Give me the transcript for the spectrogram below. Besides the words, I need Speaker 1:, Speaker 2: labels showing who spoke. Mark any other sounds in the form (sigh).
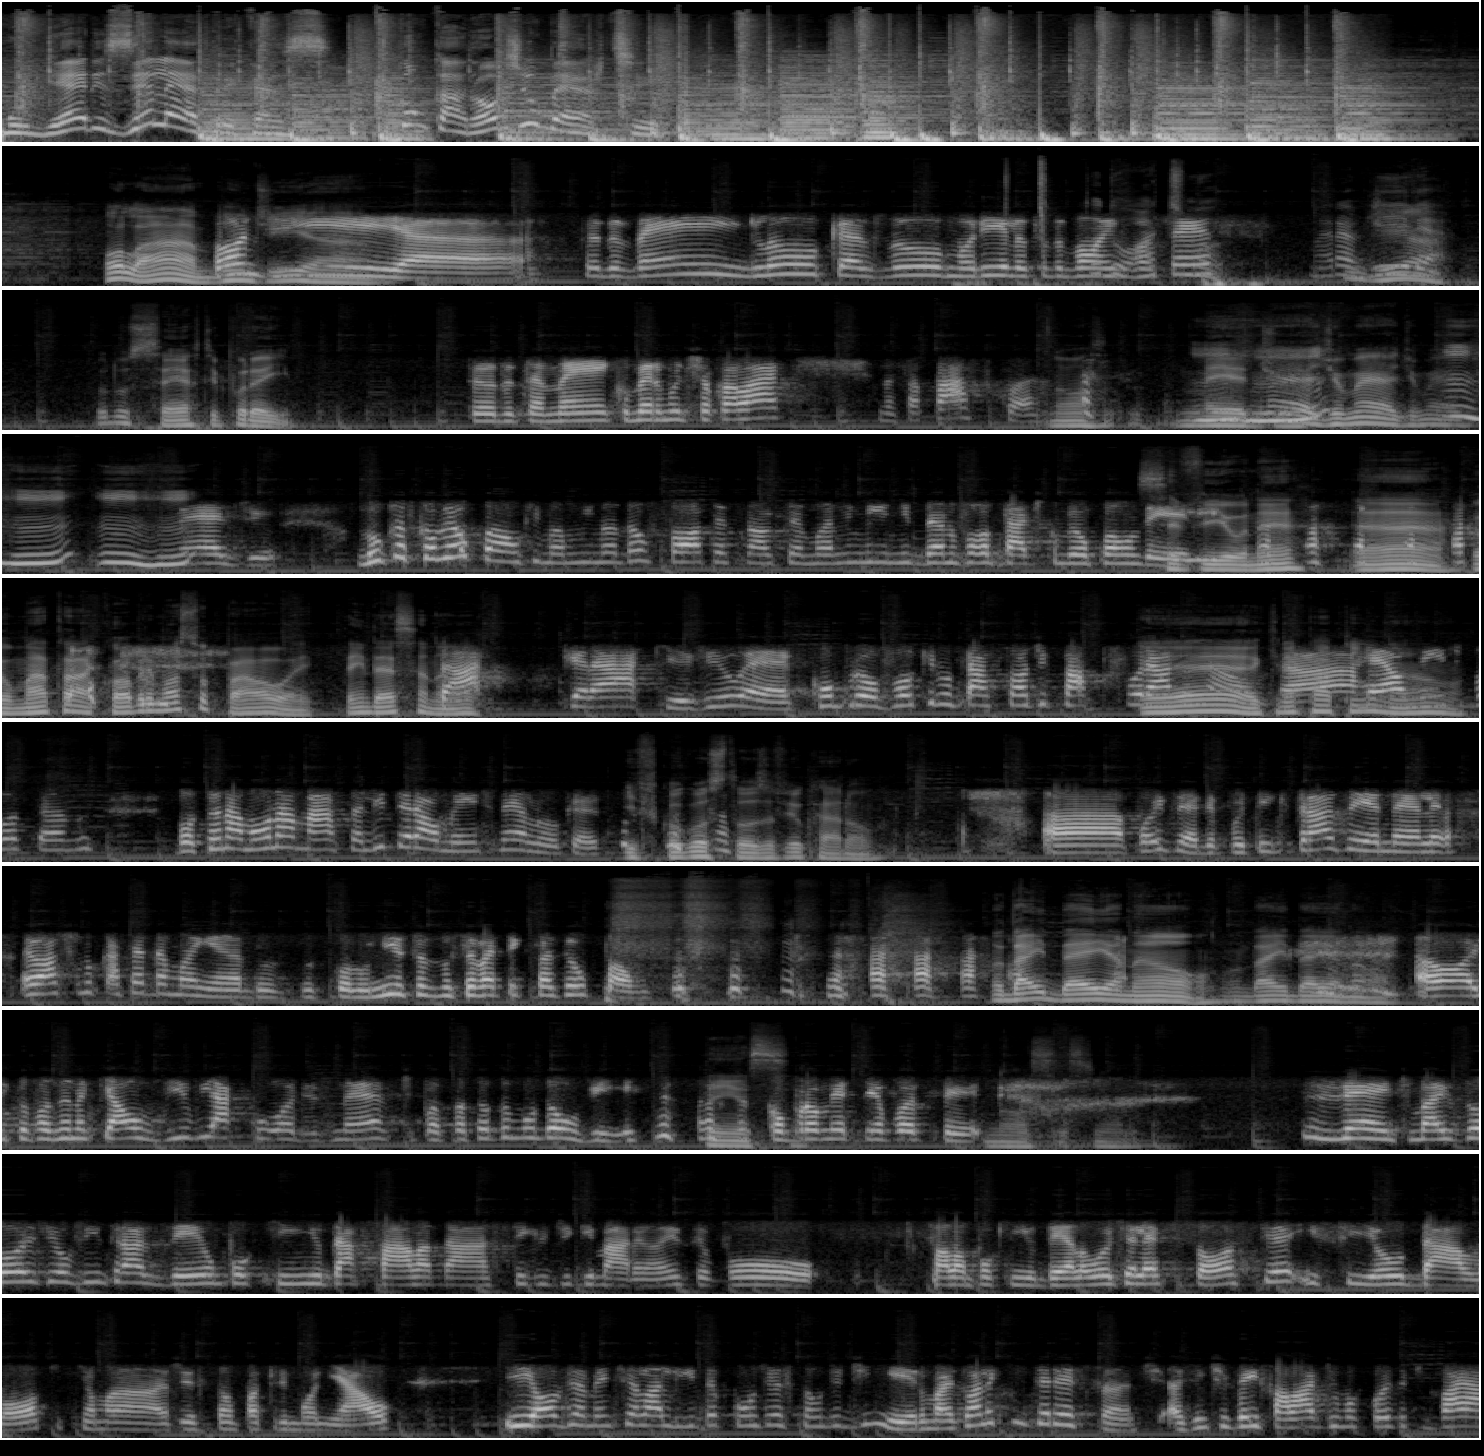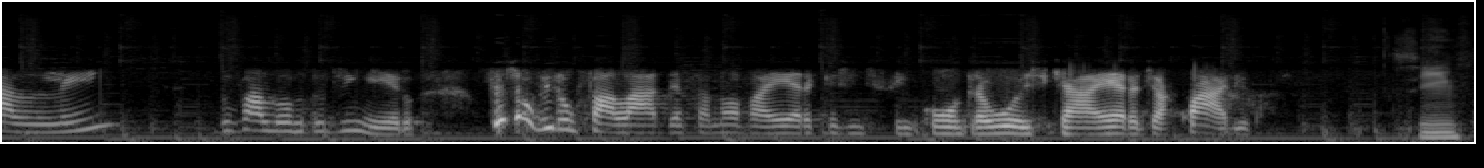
Speaker 1: Mulheres Elétricas, com Carol Gilberti.
Speaker 2: Olá, bom,
Speaker 3: Bom
Speaker 2: dia.
Speaker 3: dia. Tudo bem? Lucas, Lu, Murilo, tudo bom
Speaker 4: Tudo
Speaker 3: e
Speaker 4: ótimo.
Speaker 3: vocês?
Speaker 4: Maravilha.
Speaker 2: Tudo certo e por aí?
Speaker 3: Tudo também. Comeram muito chocolate nessa Páscoa?
Speaker 2: Nossa, médio.
Speaker 5: Médio, médio, médio.
Speaker 4: Uhum, uhum.
Speaker 3: Médio. Lucas comeu pão, que me mandou foto esse final de semana e me, me dando vontade de comer o pão
Speaker 2: Você
Speaker 3: dele.
Speaker 2: viu, né? (laughs) Ah, eu mato a cobra e mostro o pau, ué. Tem dessa não.
Speaker 3: Tá craque, viu? É, comprovou que não tá só de papo furado,
Speaker 2: É,
Speaker 3: não.
Speaker 2: que não é
Speaker 3: Tá realmente
Speaker 2: não.
Speaker 3: botando, botando a mão na massa, literalmente, né, Lucas?
Speaker 2: E ficou gostoso, viu, Carol?
Speaker 3: Ah, pois é, depois tem que trazer, né? Eu acho que no café da manhã dos, dos colunistas você vai ter que fazer o pão. (laughs)
Speaker 2: Não dá ideia, não. Não dá ideia, não.
Speaker 3: Ó, estou fazendo aqui ao vivo e a cores, né? Tipo, pra todo mundo ouvir. (laughs) Comprometer você.
Speaker 2: Nossa senhora.
Speaker 3: Gente, mas hoje eu vim trazer um pouquinho da fala da Sigrid Guimarães. Eu vou falar um pouquinho dela. Hoje ela é sócia e CEO da Alok, que é uma gestão patrimonial. E, obviamente, ela lida com gestão de dinheiro. Mas olha que interessante. A gente veio falar de uma coisa que vai além do valor do dinheiro. Vocês já ouviram falar dessa nova era que a gente se encontra hoje, que é a era de aquário?
Speaker 2: Sim.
